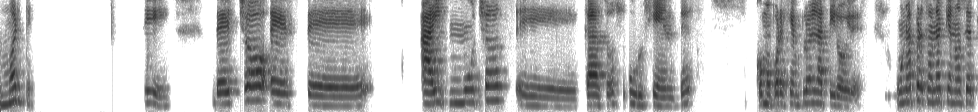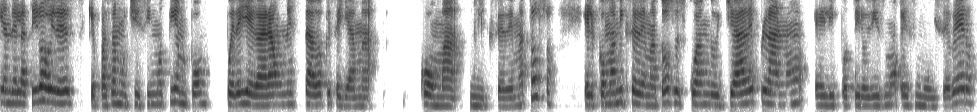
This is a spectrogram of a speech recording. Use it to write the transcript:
muerte. Sí, de hecho, este, hay muchos eh, casos urgentes, como por ejemplo en la tiroides. Una persona que no se atiende la tiroides, que pasa muchísimo tiempo, puede llegar a un estado que se llama coma mixedematoso. El coma mixedematoso es cuando ya de plano el hipotiroidismo es muy severo.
